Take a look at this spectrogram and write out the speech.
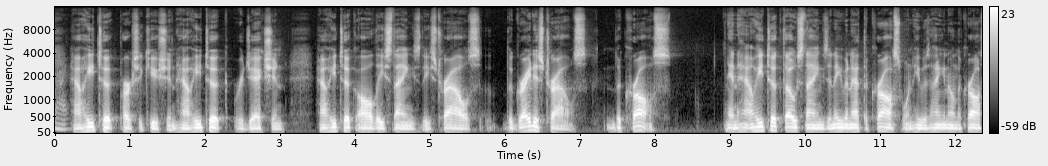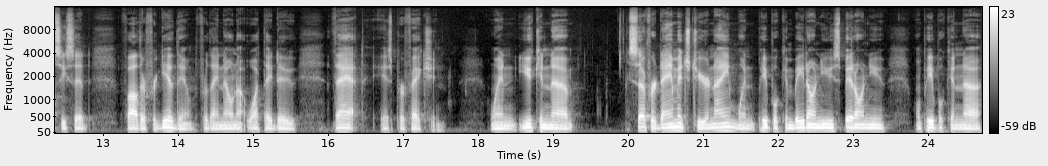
Right. how he took persecution, how he took rejection, how he took all these things, these trials, the greatest trials, the cross, and how he took those things. And even at the cross, when he was hanging on the cross, he said, Father, forgive them, for they know not what they do. That is perfection. When you can uh, suffer damage to your name, when people can beat on you, spit on you, when people can uh,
